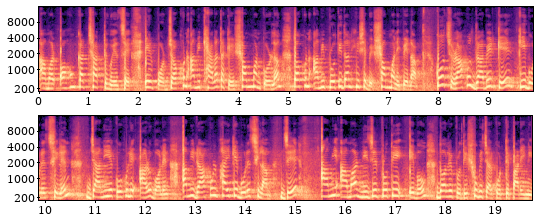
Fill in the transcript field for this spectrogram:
আমার অহংকার ছাড়তে হয়েছে। এরপর যখন আমি খেলাটাকে সম্মান করলাম, তখন আমি প্রতিদান হিসেবে সম্মানই পেলাম। কোচ রাহুল দ্রাবিড়কে কি বলেছিলেন জানিয়ে কোহলি আরও বলেন, আমি রাহুল ভাইকে বলেছিলাম যে আমি আমার নিজের প্রতি এবং দলের প্রতি সুবিচার করতে পারিনি।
